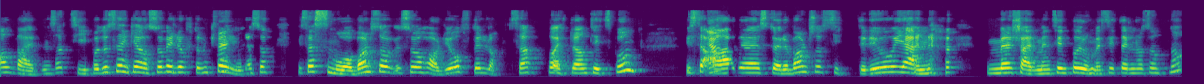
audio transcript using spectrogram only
all verdens av tid på det. Så tenker jeg også veldig ofte om kveldene, så hvis det er små barn, så, så har de jo ofte lagt seg på et eller annet tidspunkt. Hvis det ja. er eh, større barn, så sitter de jo gjerne med skjermen sin på rommet sitt eller noe sånt nå.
